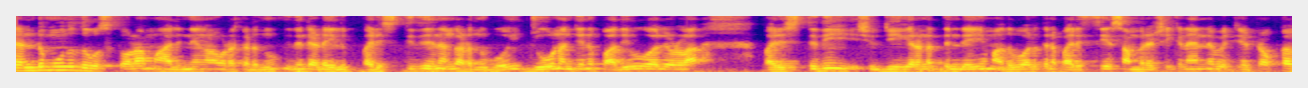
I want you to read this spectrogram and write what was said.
രണ്ട് മൂന്ന് ദിവസത്തോളം മാലിന്യങ്ങൾ അവിടെ കിടന്നു. ഇതിന്റെ ഇടയിൽ പരിസ്ഥിതി ദിനം കടന്നുപോയി. ജൂൺ അഞ്ചിന് പതിവ് പോലെയുള്ള പരിസ്ഥിതി ശുദ്ധീകരണത്തിന്റെയും അതുപോലെ തന്നെ പരിസ്ഥിതിയെ സംരക്ഷിക്കുന്നതിനെ പറ്റിയിട്ടൊക്കെ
